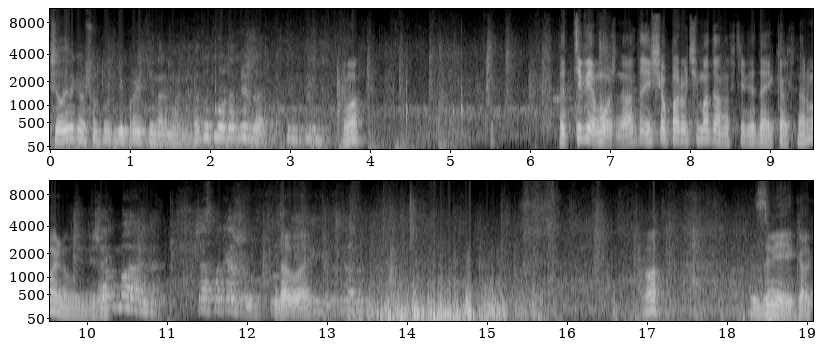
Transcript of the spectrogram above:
человеком, чтобы тут не пройти нормально. Да тут можно бежать. О. Это тебе можно. А еще пару чемоданов тебе дай. Как, нормально будет бежать? Нормально. Сейчас покажу. Давай. О, змей как.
